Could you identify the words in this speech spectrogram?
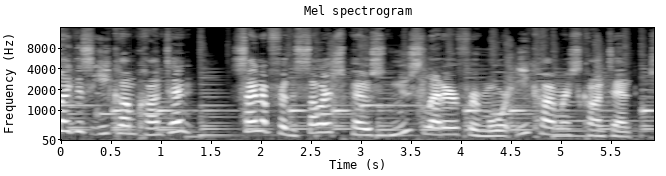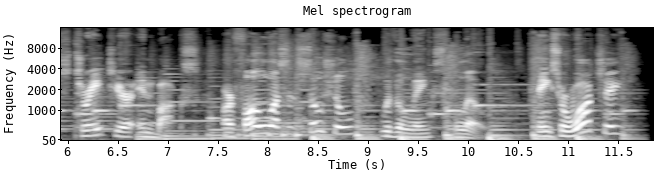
Like this ecom content? Sign up for the Sellers Post newsletter for more e commerce content straight to your inbox, or follow us on social with the links below. Thanks for watching!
